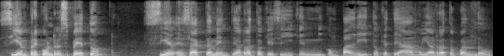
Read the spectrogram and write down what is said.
siempre con respeto, Sí, exactamente, al rato que sí, que mi compadrito, que te amo, y al rato cuando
